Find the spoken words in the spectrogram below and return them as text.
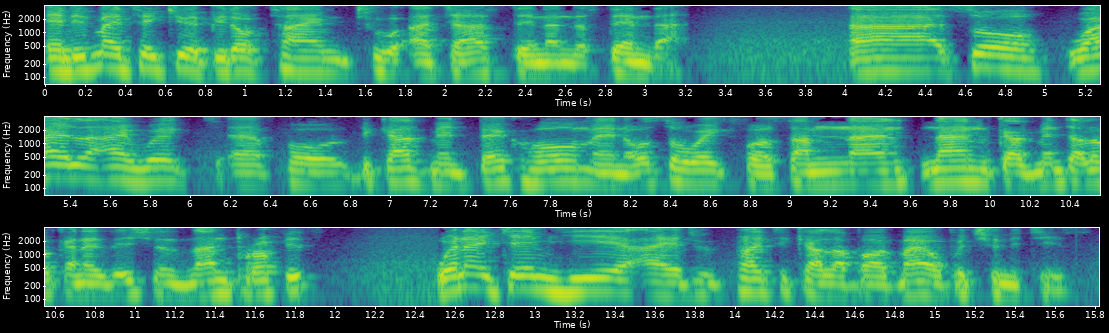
and it might take you a bit of time to adjust and understand that. Uh, so while I worked uh, for the government back home and also worked for some non, non-governmental organizations, non-profits, when I came here, I had to be practical about my opportunities.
